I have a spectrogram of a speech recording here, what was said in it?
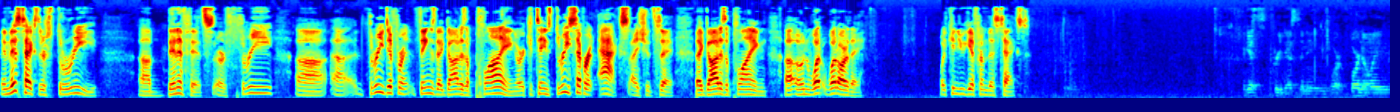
in this text there's three, uh, benefits, or three, uh, uh, three different things that God is applying, or it contains three separate acts, I should say, that God is applying. Uh, and what what are they? What can you get from this text? I guess predestining or foreknowing,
